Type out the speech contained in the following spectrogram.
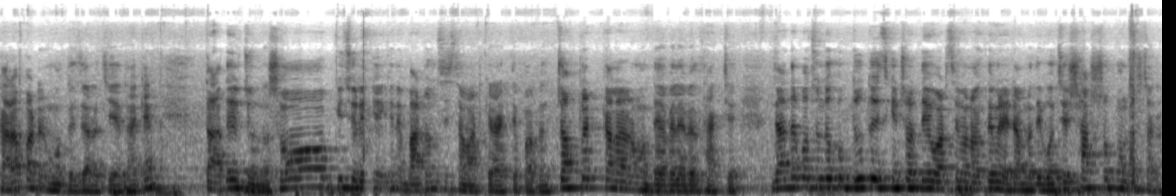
খারাপ পার্টের মধ্যে যারা চেয়ে থাকেন তাদের জন্য সব কিছু রেখে এখানে বাটন সিস্টেম আটকে রাখতে পারবেন। চকলেট কালারের মধ্যে অ্যাভেলেবেল থাকছে। যাদের পছন্দ খুব দ্রুত স্ক্রিনশট দিয়ে হোয়াটসঅ্যাপে নক দেবেন, এটা আমরা দেবো হচ্ছে সাতশো পঞ্চাশ টাকা।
